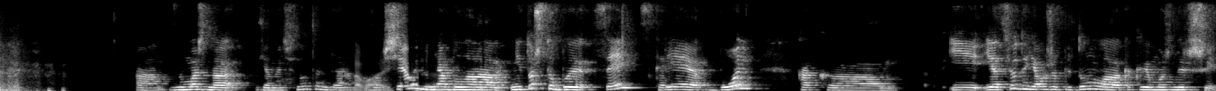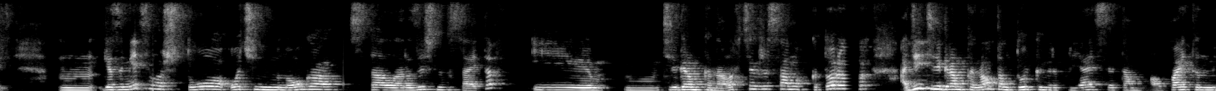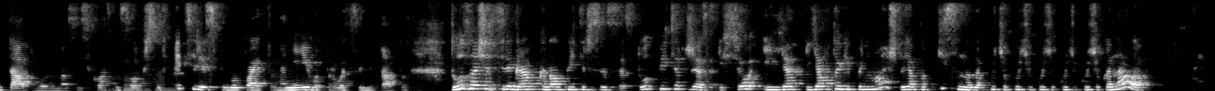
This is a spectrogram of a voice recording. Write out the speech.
А, ну, можно я начну тогда? Давай. Вообще у меня была не то чтобы цель, скорее боль, как э, и, и отсюда я уже придумала, как ее можно решить. Я заметила, что очень много стало различных сайтов и телеграм-каналов тех же самых, в которых один телеграм-канал, там только мероприятия, там а, Python Meetup, вот у нас есть классное сообщество в Питере, вы Python, они вот проводят свои метапы. Тут, значит, телеграм-канал Питер CSS, тут Питер Jazz, и все, и я, я в итоге понимаю, что я подписана на кучу-кучу-кучу-кучу-кучу каналов,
